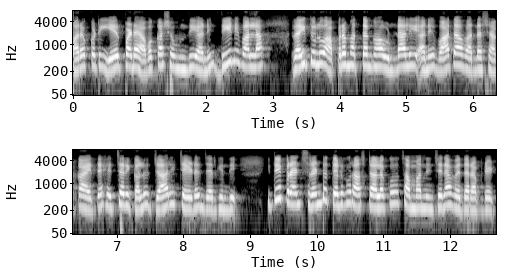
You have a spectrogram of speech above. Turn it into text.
మరొకటి ఏర్పడే అవకాశం ఉంది అని దీనివల్ల రైతులు అప్రమత్తంగా ఉండాలి అని వాతావరణ శాఖ అయితే హెచ్చరికలు జారీ చేయడం జరిగింది. ఇదే ఫ్రెండ్స్ రెండు తెలుగు రాష్ట్రాలకు సంబంధించిన వెదర్ అప్డేట్.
